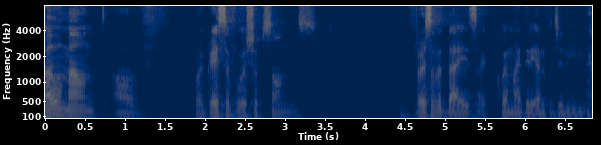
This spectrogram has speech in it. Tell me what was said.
no amount of progressive worship songs. Verse of the days ek gooi my hierdie in vir Janine.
